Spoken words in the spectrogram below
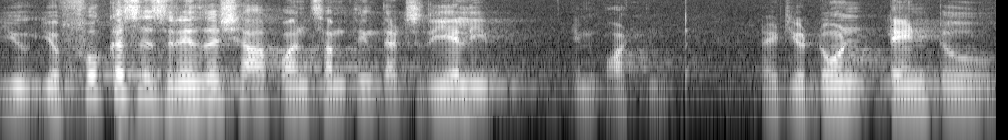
you, your focus is razor sharp on something that's really important, right? You don't tend to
